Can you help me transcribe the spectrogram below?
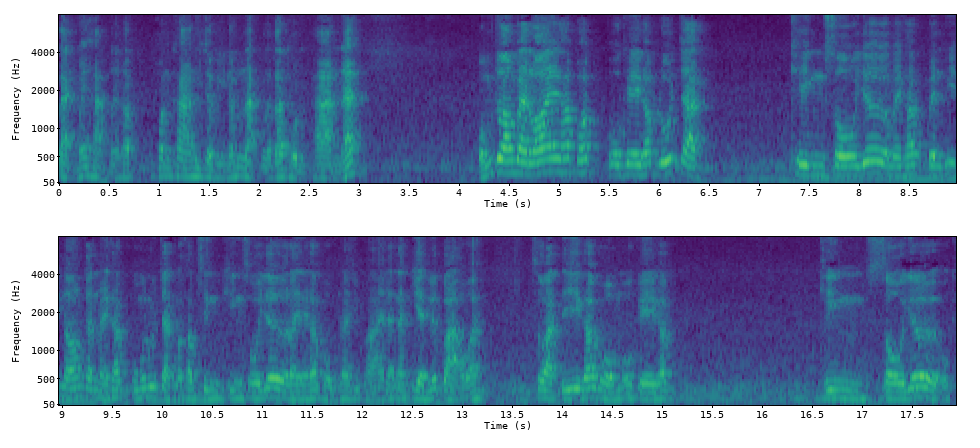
แตกไม่หักนะครับ ค่อนข้างที่จะมีน้ำหนักแล้วก็ทนทานนะ ผมจอง800ครับครับโอเคครับรู้จัก King Sawyer ไหมครับ เป็นพี่น้องกันไหมครับ กูไม่รู้จักหรอกครับซิง King Sawyer อะไรนะครับผมน่าชิบหายและนักเกียนหรือเปล่าวะ สวัสดีครับผม โอเคครับ King Sawyer โอเค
